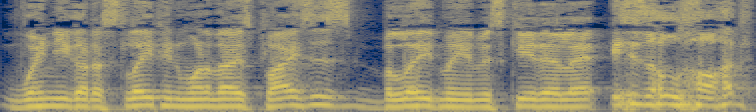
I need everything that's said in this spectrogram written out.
when you got to sleep in one of those places, believe me, a mosquito net is a lot.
